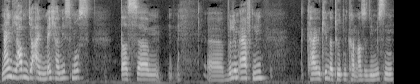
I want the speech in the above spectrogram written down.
Nein, die haben ja einen Mechanismus, dass ähm, äh, William Afton keine Kinder töten kann. Also die müssen.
